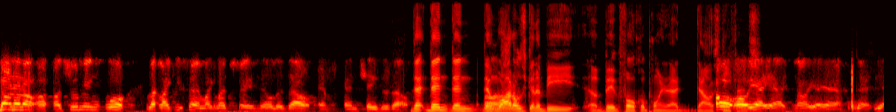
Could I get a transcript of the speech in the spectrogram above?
No, no, no. Uh, assuming, well, li- like you said, like let's say Hill is out and, and Chase is out. Then then then, then Uh, Waddle's going to be a big focal point of that Dallas Oh, defense. oh, yeah, yeah. No, yeah, yeah, yeah. yeah.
